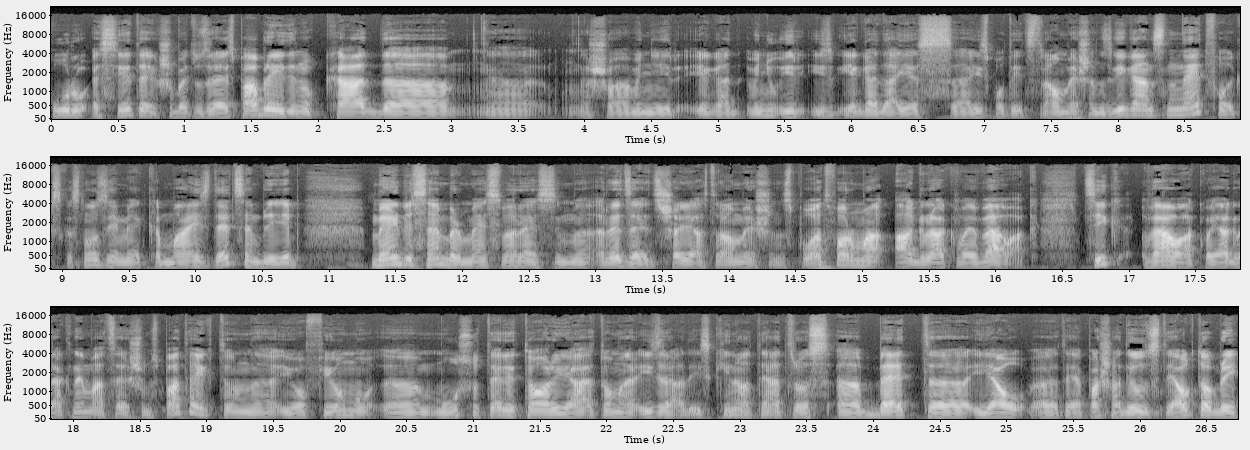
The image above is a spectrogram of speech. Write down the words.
kuru es ieteikšu, bet uzreiz pabrīdinu, kad šo, viņi ir, iegād, viņu ir iegādājies izplatīts traumēšanas gigants Netflix, kas nozīmē, ka maijas decembrī, jeb mēģi decembrī mēs varēsim redzēt šajā traumēšanas platformā agrāk vai vēlāk. Cik vēlāk vai agrāk nemācēšu jums pateikt, un, jo filmu mūsu teritorijā tomēr izrādīs kinoteātros, bet jau tajā pašā 20. oktobrī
